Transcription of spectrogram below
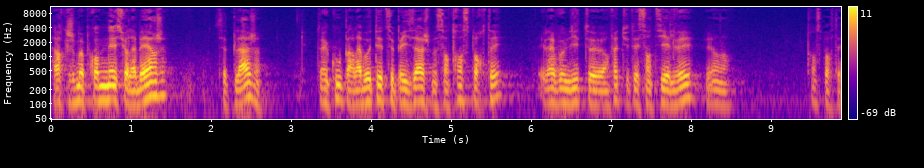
alors que je me promenais sur la berge, cette plage, tout d'un coup, par la beauté de ce paysage, je me sens transporté. Et là, vous me dites, euh, en fait, tu t'es senti élevé. Dis, non, non, transporté.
